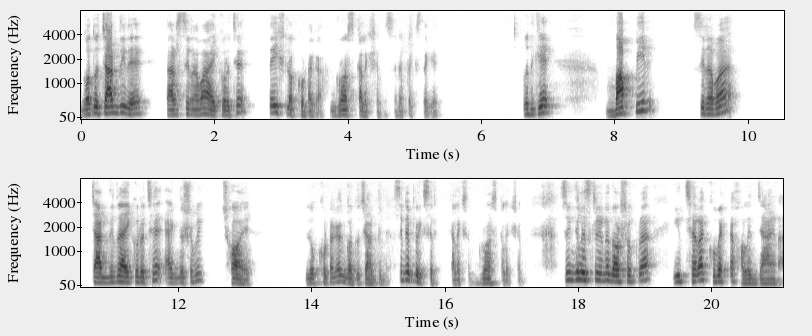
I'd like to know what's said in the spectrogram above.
গত চার দিনে তার সিনেমা আয় করেছে ২৩ লক্ষ টাকা গ্রস কালেকশন সিনেপ্লেক্স থেকে। ওদিকে বাপ্পির সিনেমা চার দিনে আয় করেছে ১.৬ লক্ষ টাকা গত চার দিনে। সিনেপ্লেক্সের কালেকশন, গ্রস কালেকশন। সিঙ্গেল স্ক্রিনে দর্শকরা ছাড়া খুব একটা হলে যায় না।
